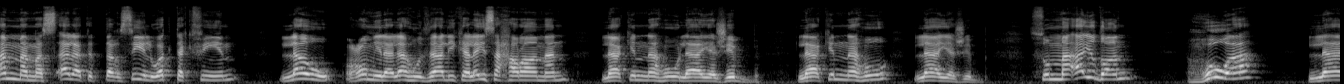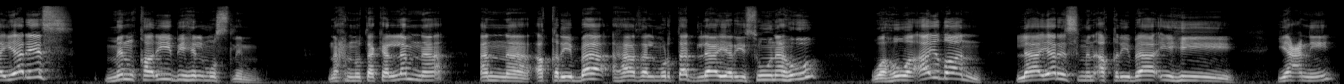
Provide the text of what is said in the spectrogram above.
أما مسألة التغسيل والتكفين لو عمل له ذلك ليس حراما لكنه لا يجب لكنه لا يجب. ثم أيضا هو لا يرث من قريبه المسلم. نحن تكلمنا أن أقرباء هذا المرتد لا يرثونه وهو أيضا لا يرث من أقربائه. يعني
